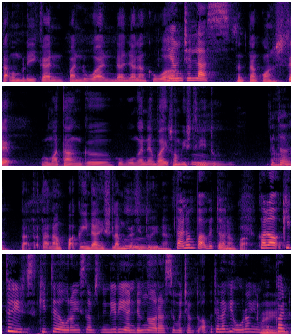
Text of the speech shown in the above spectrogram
tak memberikan panduan dan jalan keluar yang jelas. tentang konsep rumah tangga, hubungan yang baik suami isteri tu. Betul. Tak, tak tak nampak keindahan Islam dekat situ Ina. Tak nampak betul. Tak nampak. Kalau kita kita orang Islam sendiri yang dengar rasa macam tu, apatah lagi orang yang bukan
